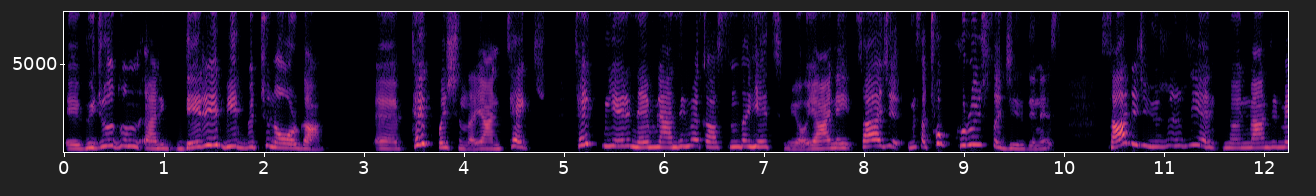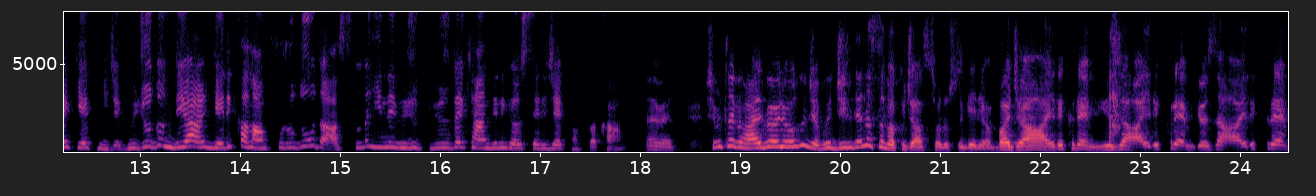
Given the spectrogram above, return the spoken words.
e, vücudun yani deri bir bütün organ. E, tek başına yani tek tek bir yeri nemlendirmek aslında yetmiyor. Yani sadece mesela çok kuruysa cildiniz sadece yüzünüzü yönlendirmek yetmeyecek. Vücudun diğer geri kalan kuruluğu da aslında yine vücut, yüzde kendini gösterecek mutlaka. Evet. Şimdi tabii hal böyle olunca bu cilde nasıl bakacağız sorusu geliyor. Bacağa ayrı krem, yüze ayrı krem, göze ayrı krem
